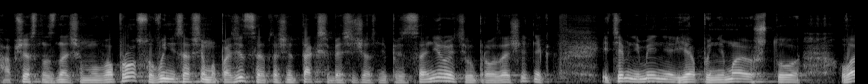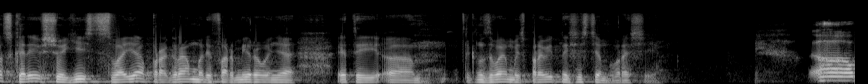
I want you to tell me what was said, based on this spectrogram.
общественно значимому вопросу. Вы не совсем оппозиция, точнее так себя сейчас не позиционируете, вы правозащитник. И тем не менее я понимаю, что у вас, скорее всего, есть своя программа реформирования этой э, так называемой исправительной системы в России. А,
